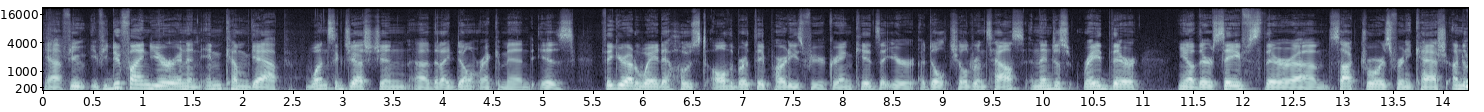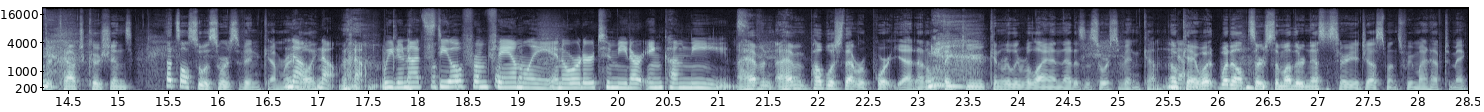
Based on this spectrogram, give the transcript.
Yeah. If you if you do find you're in an income gap, one suggestion uh, that I don't recommend is figure out a way to host all the birthday parties for your grandkids at your adult children's house, and then just raid their you know, their safes, their um, sock drawers for any cash, under their couch cushions. That's also a source of income, right, no, Holly? No, no, We do not steal from family in order to meet our income needs. I haven't I haven't published that report yet. I don't think you can really rely on that as a source of income. Okay, what what else are some other necessary adjustments we might have to make?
